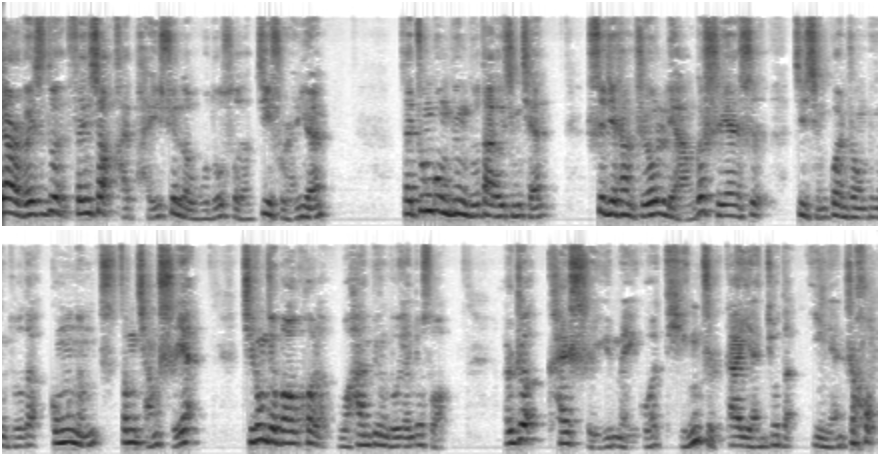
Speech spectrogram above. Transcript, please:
加尔维斯顿分校还培训了五毒所的技术人员。在中共病毒大流行前，世界上只有两个实验室进行冠状病毒的功能增强实验，其中就包括了武汉病毒研究所。而这开始于美国停止该研究的一年之后。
